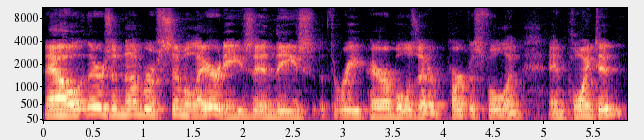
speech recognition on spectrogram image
Now, there's a number of similarities in these three parables that are purposeful and, and pointed.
